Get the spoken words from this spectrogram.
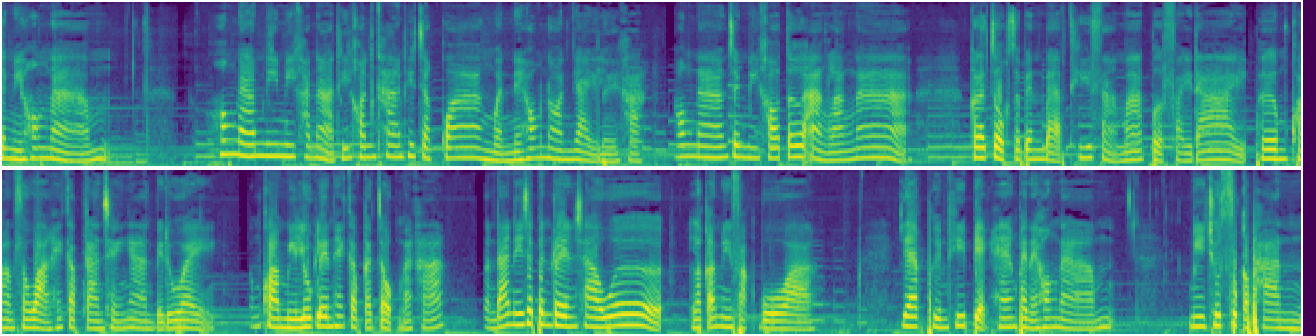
จะมีห้องน้ำ ห้องน้ำนี้มีขนาดที่ค่อนข้างที่จะกว้างเหมือนในห้องนอนใหญ่เลยค่ะ ห้องน้ำจะมีเคาน์เตอร์อ่างล้างหน้า กระจกจะเป็นแบบที่สามารถเปิดไฟได้ เพิ่มความสว่างให้กับการใช้งานไปด้วยเพิ่มความมีลูกเล่นให้กับกระจกนะคะ ส่วนด้านนี้จะเป็นเรนชาวเวอร์แล้วก็มีฝักบัว แยกพื้นที่เปียกแห้งไปในห้องน้ำมีชุดสุขภัณฑ์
